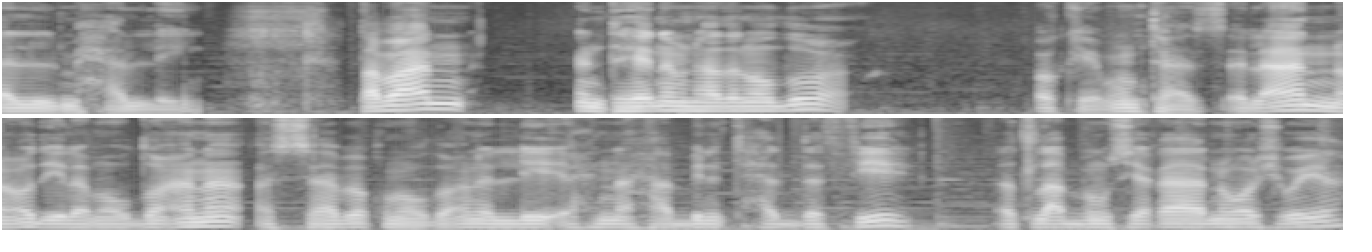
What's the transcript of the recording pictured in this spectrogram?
المحلي. طبعا انتهينا من هذا الموضوع. أوكي ممتاز. الآن نعود إلى موضوعنا السابق موضوعنا اللي إحنا حابين نتحدث فيه. اطلع بموسيقى نور شوية.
